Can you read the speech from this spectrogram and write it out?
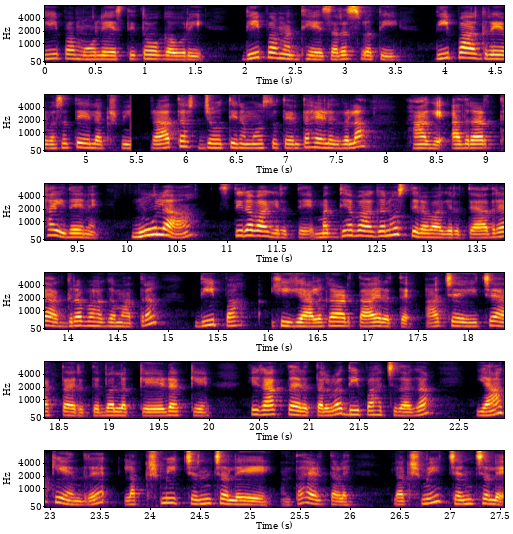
ದೀಪ ಮೂಲೆ ಸ್ಥಿತೋ ಗೌರಿ, ದೀಪ ಮಧ್ಯೆ ಸರಸ್ವತಿ, ದೀಪಾಗ್ರೆ ವಸತೆ ಲಕ್ಷ್ಮಿ ಪ್ರಾತಃ ಜ್ಯೋತಿ ನಮೋಸ್ತುತೆ ಅಂತ ಹೇಳಿದ್ವಲ್ಲ? ಹಾಗೆ, ಅದರ ಅರ್ಥ ಇದೇನೆ. ಮೂಲ ಸ್ಥಿರವಾಗಿರುತ್ತೆ, ಮಧ್ಯಭಾಗನೂ ಸ್ಥಿರವಾಗಿರುತ್ತೆ, ಆದರೆ ಅಗ್ರಭಾಗ ಮಾತ್ರ ದೀಪ ಹೀಗೆ ಅಲಗಾಡ್ತಾ ಇರುತ್ತೆ. ಆಚೆ ಈಚೆ ಆಗ್ತಾ ಇರುತ್ತೆ. ಬಲಕ್ಕೆ, ಎಡಕ್ಕೆ ಹೀಗಾಗ್ತಾ ಇರುತ್ತಲ್ವ? ದೀಪ ಹಚ್ಚಿದಾಗ. ಯಾಕೆ ಅಂದರೆ ಲಕ್ಷ್ಮಿ ಚಂಚಲೆ ಅಂತ ಹೇಳ್ತಾಳೆ. ಲಕ್ಷ್ಮಿ ಚಂಚಲೆ.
